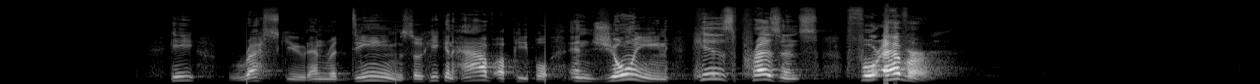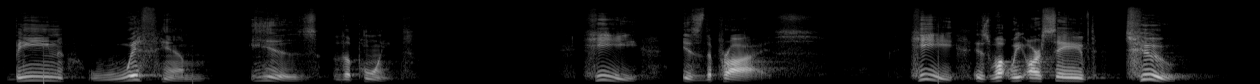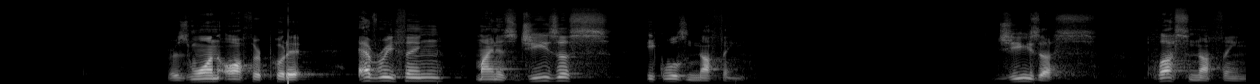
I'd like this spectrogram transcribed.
He rescued and redeemed so he can have a people enjoying his presence forever. Being with him is the point. He is the prize. He is what we are saved to. As one author put it, everything minus Jesus equals nothing. Jesus plus nothing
